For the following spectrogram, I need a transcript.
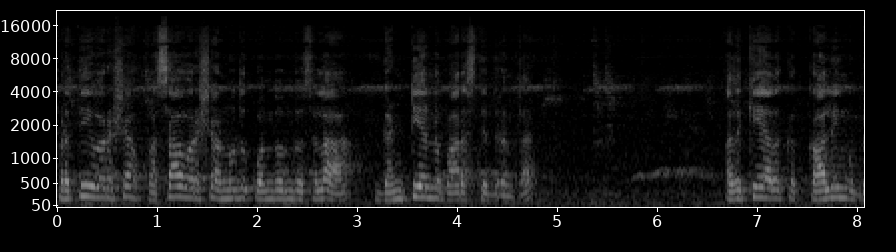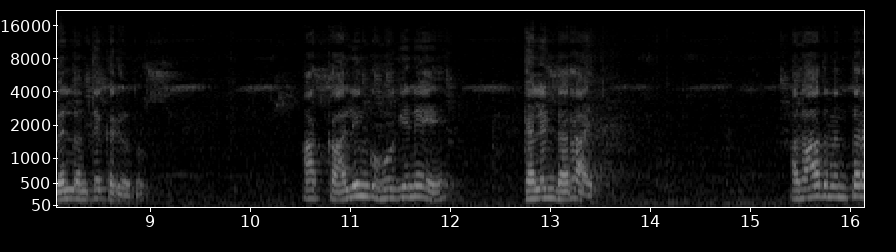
ಪ್ರತಿ ವರ್ಷ ಹೊಸ ವರ್ಷ ಅನ್ನೋದಕ್ಕೆ ಒಂದೊಂದು ಸಲ ಗಂಟಿಯನ್ನು ಬಾರಿಸ್ತಿದ್ರಂತ. ಅದಕ್ಕೆ ಅದಕ್ಕೆ ಕಾಲಿಂಗ್ ಬೆಲ್ ಅಂತೆ ಕರೆಯೋದು. ಆ ಕಾಲಿಂಗ್ ಹೋಗಿಯೇ ಕ್ಯಾಲೆಂಡರ್ ಆಯಿತು. ಅದಾದ ನಂತರ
